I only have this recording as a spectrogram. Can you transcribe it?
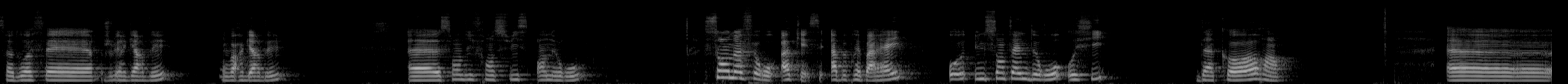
Ça doit faire, je vais regarder, on va regarder. 110 euh, francs suisses en euros. 109 euros, ok, c'est à peu près pareil. Une centaine d'euros aussi. D'accord. Euh,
